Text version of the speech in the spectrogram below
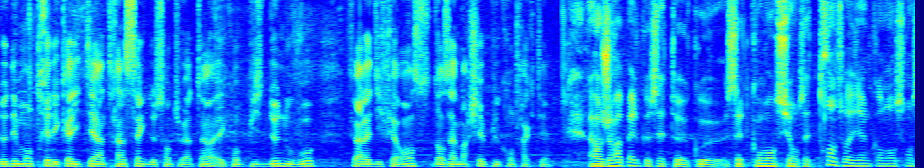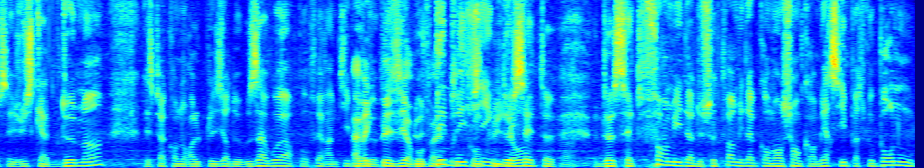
de démontrer les qualités intrinsèques de Centumatin et qu'on puisse de nouveau faire la différence dans un marché plus contracté. Alors je rappelle que cette, que cette convention, cette 33e convention, c'est jusqu'à demain. J'espère qu'on aura le plaisir de vous avoir pour faire un petit peu Avec le, plaisir, le débriefing de cette, de, cette formidable, de cette formidable convention. Encore merci parce que pour nous,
